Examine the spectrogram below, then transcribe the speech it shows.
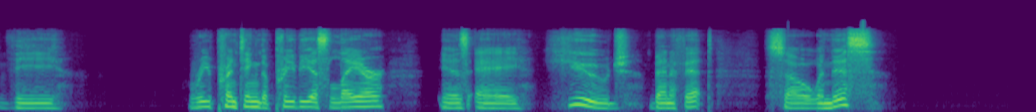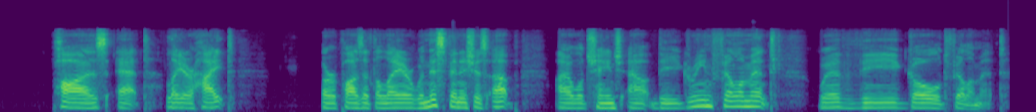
the reprinting the previous layer is a huge benefit. So when this pause at layer height or pause at the layer. When this finishes up, I will change out the green filament with the gold filament.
